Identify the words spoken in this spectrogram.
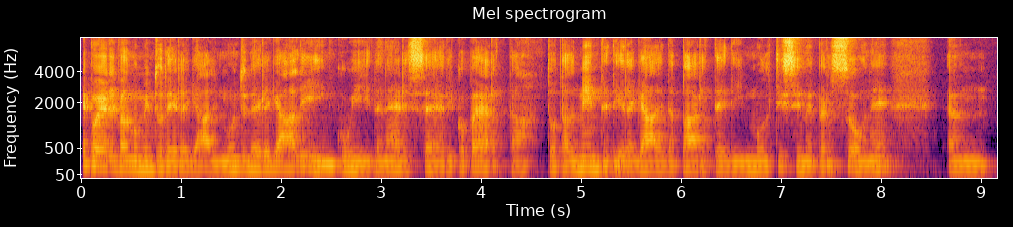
E poi arriva il momento dei regali, il momento dei regali in cui Daenerys è ricoperta totalmente di regali da parte di moltissime persone. Um,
